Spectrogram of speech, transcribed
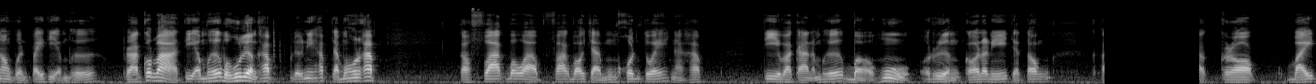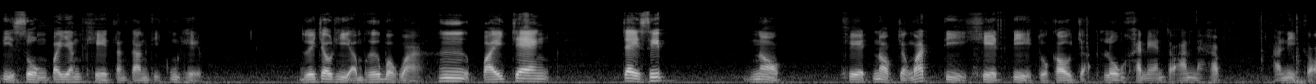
้องเปิ่นไปที่อำเภอ ปรากฏว่าที่อำเภอบ่ฮู้เรื่องครับเรื่องนี้ครับจากมงคลครับก็ฝากบอกว่าฝากบอกจากมงคลตัวเองนะครับที่ว่าการอำเภอบ่ฮู้เรื่องกรณีจะต้องกรอกใบที่ส่งไปยังเขตต่าง ๆ ที่กรุงเทพโดยเจ้าที่อำเภอบอกว่าฮือไปแจ้งใจซิดนอก เขตนอกจังหวัดตีเขตตีตัวเก่าจะลงคะแนนต่ออันนะครับ อันนี้ก็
